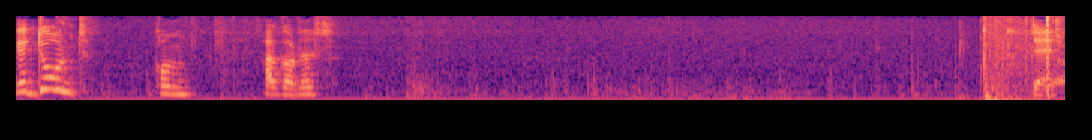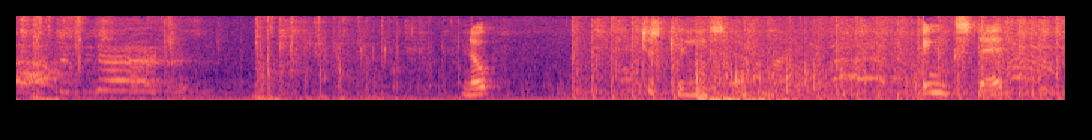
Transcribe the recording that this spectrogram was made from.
They're don't! Come, I got it. Dead. Nope. Just kill yourself, man. Ink's dead.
